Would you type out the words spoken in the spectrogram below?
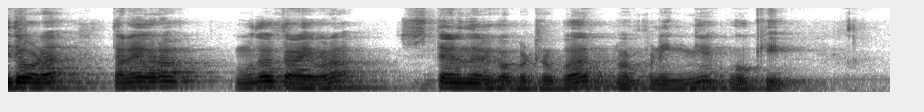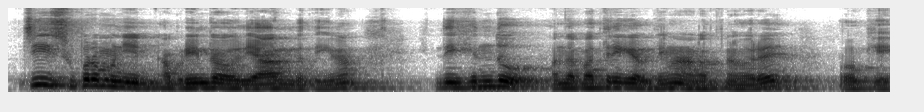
இதோட தலைவராக முதல் தலைவராக தேர்ந்தெடுக்கப்பட்டிருப்பார். நோட் பண்ணிக்கங்க. ஓகே ஜி சுப்பிரமணியன் அப்படின்ற ஒரு யாருன்னு பார்த்தீங்கன்னா தி ஹிந்து. அந்த பத்திரிகை பார்த்தீங்கன்னா நடத்தினவர். ஓகே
